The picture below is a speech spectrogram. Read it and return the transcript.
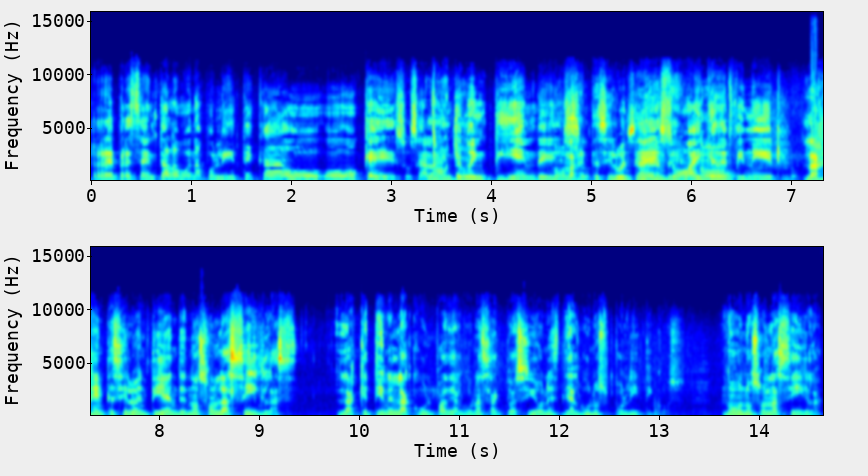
representa la buena política o, qué es? O sea, la gente no entiende no, la gente sí lo entiende. eso hay que definirlo. La gente sí lo entiende, no son las siglas las que tienen la culpa de algunas actuaciones de algunos políticos. No, no son las siglas.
